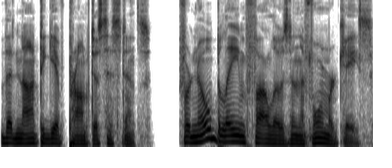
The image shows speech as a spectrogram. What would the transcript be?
than not to give prompt assistance." For no blame follows in the former case,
